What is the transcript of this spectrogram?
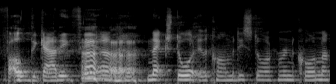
filled the Garrick Theatre next door to the comedy store around the corner.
